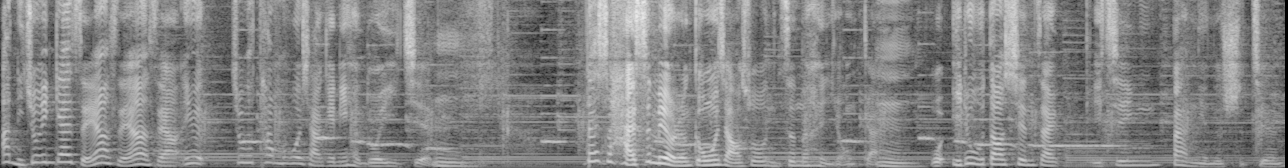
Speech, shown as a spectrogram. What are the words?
啊，你就应该怎样怎样怎样，因为就是他们会想给你很多意见，嗯但是还是没有人跟我讲说你真的很勇敢。嗯，我一路到现在已经半年的时间，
